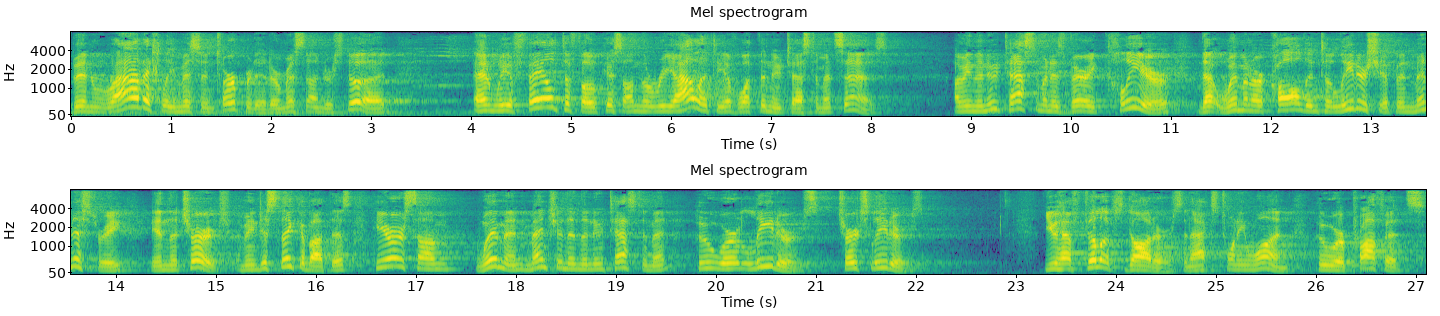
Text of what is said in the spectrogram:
been radically misinterpreted or misunderstood, and we have failed to focus on the reality of what the New Testament says. I mean, the New Testament is very clear that women are called into leadership and ministry in the church. I mean, just think about this. Here are some women mentioned in the New Testament who were leaders, church leaders. You have Philip's daughters in Acts 21 who were prophets.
